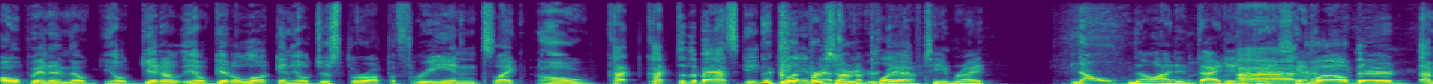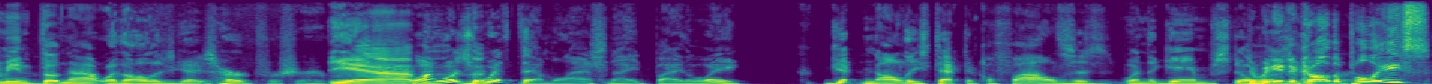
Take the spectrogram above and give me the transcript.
open and he'll he'll get a he'll get a look and he'll just throw up a three and it's like oh, cut cut to the basket. The. Clippers aren't a playoff good. team, right? No, No, I didn't. I didn't Uh, think so. well, they're I mean the not with all these guys hurt for sure. yeah One was the- with them last night, by the way, getting all these technical fouls is when the game still. Do we need to wasn't call the police?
